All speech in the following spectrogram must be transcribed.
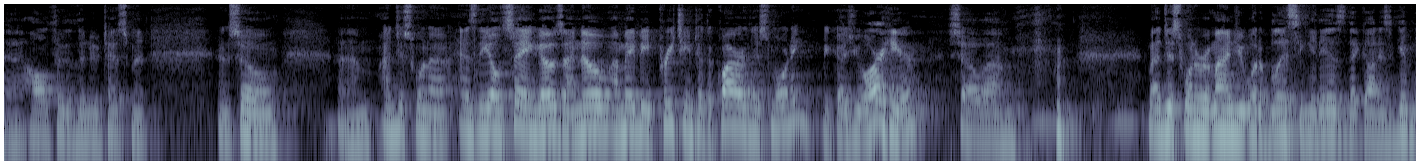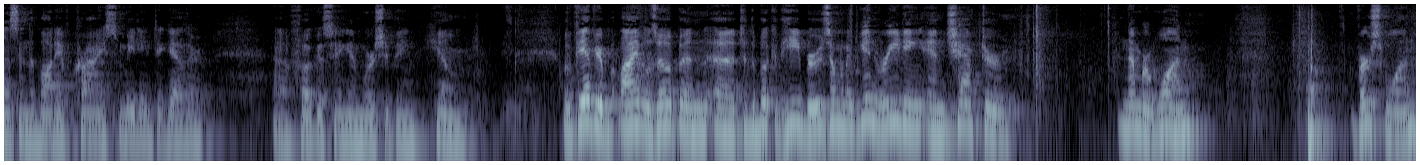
uh, all through the New Testament. And so um, I just want to, as the old saying goes, I know I may be preaching to the choir this morning because you are here. So um, I just want to remind you what a blessing it is that God has given us in the body of Christ, meeting together, uh, focusing and worshiping Him. Well, if you have your Bibles open uh, to the book of Hebrews, I'm going to begin reading in chapter number one verse 1,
